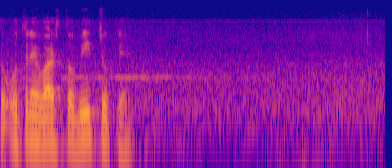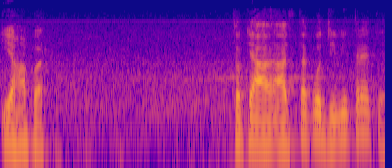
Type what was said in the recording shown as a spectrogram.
तो उतने वर्ष तो बीत चुके यहाँ पर। तो क्या आज तक वो जीवित रहते?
